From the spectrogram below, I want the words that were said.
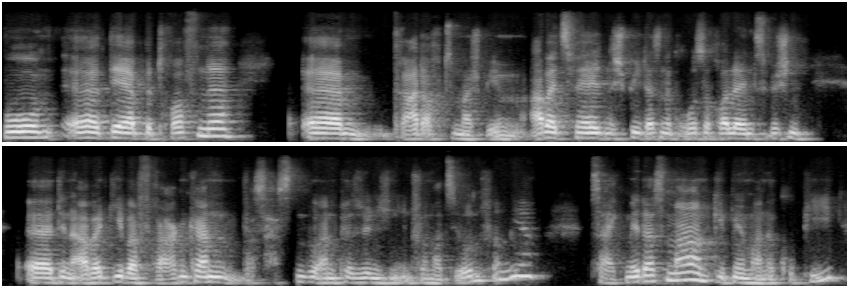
wo der Betroffene, ähm, gerade auch zum Beispiel im Arbeitsverhältnis spielt das eine große Rolle inzwischen, den Arbeitgeber fragen kann, was hast denn du an persönlichen Informationen von mir? Zeig mir das mal und gib mir mal eine Kopie.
